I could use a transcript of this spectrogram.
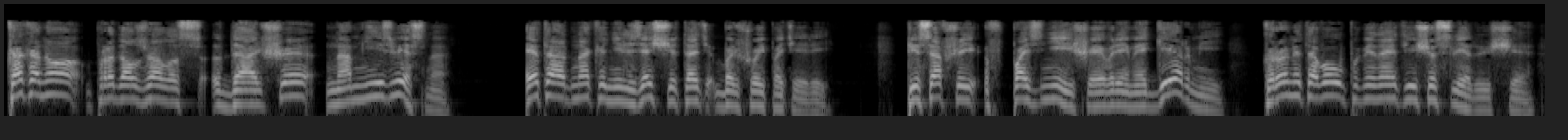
Как оно продолжалось дальше, нам неизвестно. Это, однако, нельзя считать большой потерей. Писавший в позднейшее время Гермий, кроме того, упоминает еще следующее —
